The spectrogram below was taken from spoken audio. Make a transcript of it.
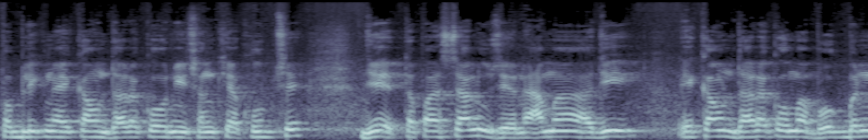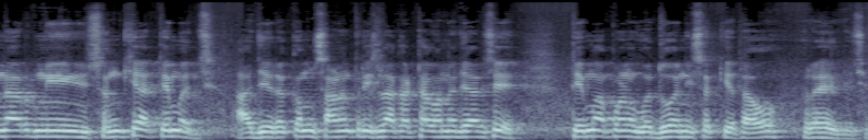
પબ્લિકના એકાઉન્ટ ધારકોની સંખ્યા ખૂબ છે. જે તપાસ ચાલુ છે અને આમાં હજી એકાઉન્ટ ધારકોમાં ભોગ બનનારની સંખ્યા તેમજ આ જે રકમ સાડત્રીસ લાખ અઠ્ઠાવન હજાર છે, તેમાં પણ વધવાની શક્યતાઓ રહેલી છે.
